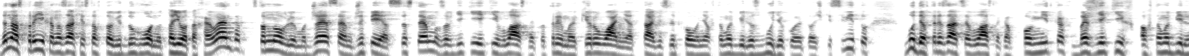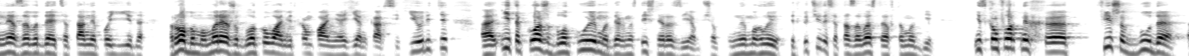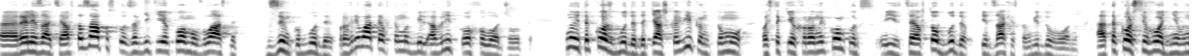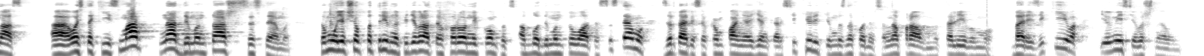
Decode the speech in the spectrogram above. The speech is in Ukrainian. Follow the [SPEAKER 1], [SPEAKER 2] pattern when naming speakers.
[SPEAKER 1] До нас приїхав на захист авто від угону Toyota Highlander. Встановлюємо GSM GPS-систему, завдяки якій власник отримує керування та відслідковування автомобілю з будь-якої точки світу. Буде авторизація власника по мітках, без яких автомобіль не заведеться та не поїде. Робимо мережу блокувань від компанії Agent Car Security. Е, І також блокуємо діагностичний роз'єм, щоб не могли підключитися та завести автомобіль. Із комфортних е, фішок буде е, реалізація автозапуску, завдяки якому власник взимку буде прогрівати автомобіль, а влітку охолоджувати. Ну і також буде дотяжка вікон, тому ось такий охоронний комплекс, і це авто буде під захистом від угону. А також сьогодні в нас ось такий смарт на демонтаж системи. Тому, якщо потрібно підібрати охоронний комплекс або демонтувати систему, звертайтеся в компанію Car Security. Ми знаходимося на правому та лівому березі Києва і в місті Вишневому.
